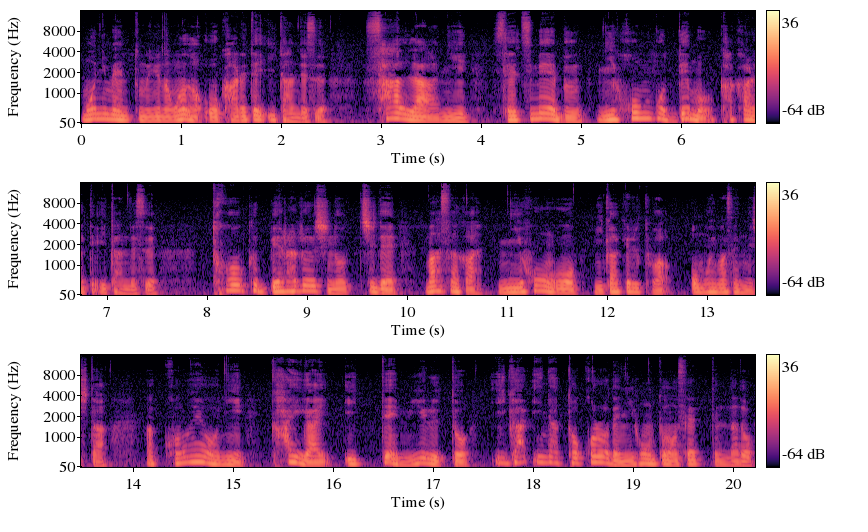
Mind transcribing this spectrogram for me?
モニュメントのようなものが置かれていたんです。さらに説明文日本語でも書かれていたんです。遠くベラルーシの地でまさか日本を見かけるとは思いませんでした、まあ、このように海外行ってみると意外なところで日本との接点など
